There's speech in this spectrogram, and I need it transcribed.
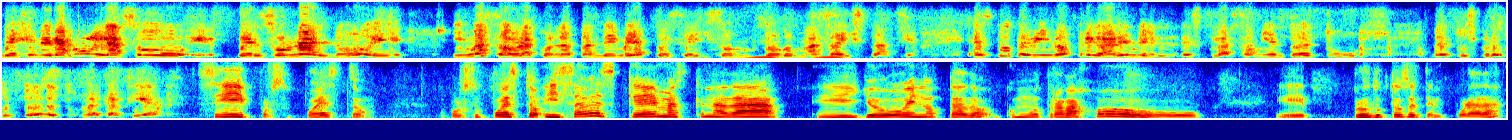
de, generar un lazo personal, ¿no? y más ahora con la pandemia, pues se hizo todo más a distancia. ¿Esto te vino a pegar en el desplazamiento de tus, de tus productos, de tus mercancías? Sí, por supuesto, por supuesto. Y sabes qué, más que nada, eh, yo he notado, como trabajo eh, productos de temporada,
